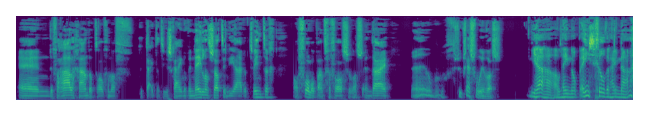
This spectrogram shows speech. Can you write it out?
En de verhalen gaan dat al vanaf de tijd dat hij waarschijnlijk nog in Nederland zat, in de jaren twintig, al volop aan het vervalsen was. En daar uh, succesvol in was. Ja, alleen op één schilderij na.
